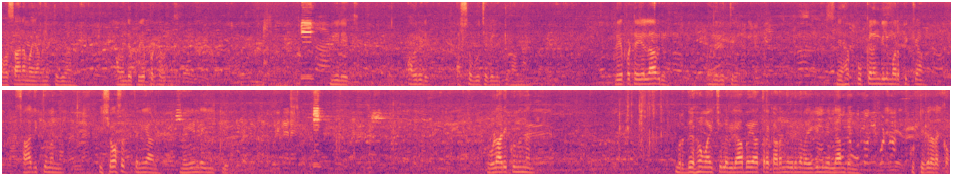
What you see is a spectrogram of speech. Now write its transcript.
അവസാനമായി അവനെത്തുകയാണ് അവന്റെ പ്രിയപ്പെട്ടവർക്ക്. ഇന്നിലേക്ക് അവരുടെ അശ്വപൂജകൾ ഏറ്റുവാങ്ങാൻ പ്രിയപ്പെട്ട എല്ലാവരും ഓരോരുത്തരും സ്നേഹപ്പൂക്കളെങ്കിലും അർപ്പിക്കാൻ സാധിക്കുമെന്ന വിശ്വാസത്തിൽ തന്നെയാണ് നീണ്ട ഈ ക്യൂ ഊളാടിക്കുന്ന മൃതദേഹം വഹിച്ചുള്ള വിലാപയാത്ര കടന്നു വരുന്ന വൈകല്യമെല്ലാം തന്നെ കുട്ടികളടക്കം.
